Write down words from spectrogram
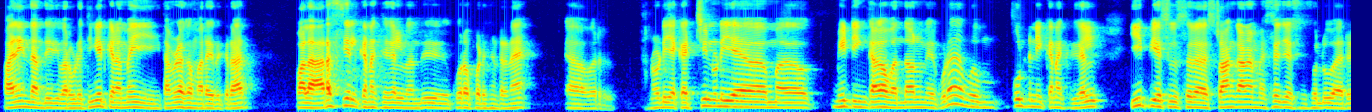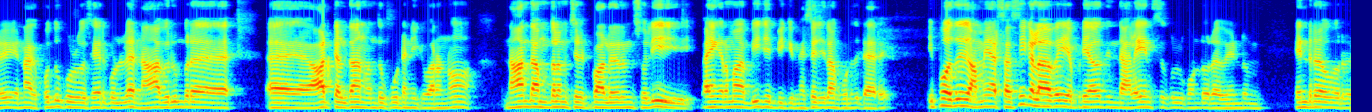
பதினைந்தாம் தேதி வரக்கூடிய திங்கட்கிழமை தமிழகம் வர இருக்கிறார். பல அரசியல் கணக்குகள் வந்து கூறப்படுகின்றன. அவர் தன்னுடைய கட்சியினுடைய மீட்டிங்காக வந்தாலுமே கூட கூட்டணி கணக்குகள் இபிஎஸ் சில ஸ்ட்ராங்கான மெசேஜஸ் சொல்லுவார். ஏன்னா பொதுக்குழு செயற்குழுல நான் விரும்புகிற ஆட்கள் தான் வந்து கூட்டணிக்கு வரணும். நான் தான் முதலமைச்சர் வேட்பாளர்னு சொல்லி பயங்கரமாக பிஜேபிக்கு மெசேஜ்லாம் கொடுத்துட்டாரு. இப்போது அம்மையார் சசிகலாவை எப்படியாவது இந்த அலையன்ஸுக்குள் கொண்டு வர வேண்டும் என்ற ஒரு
